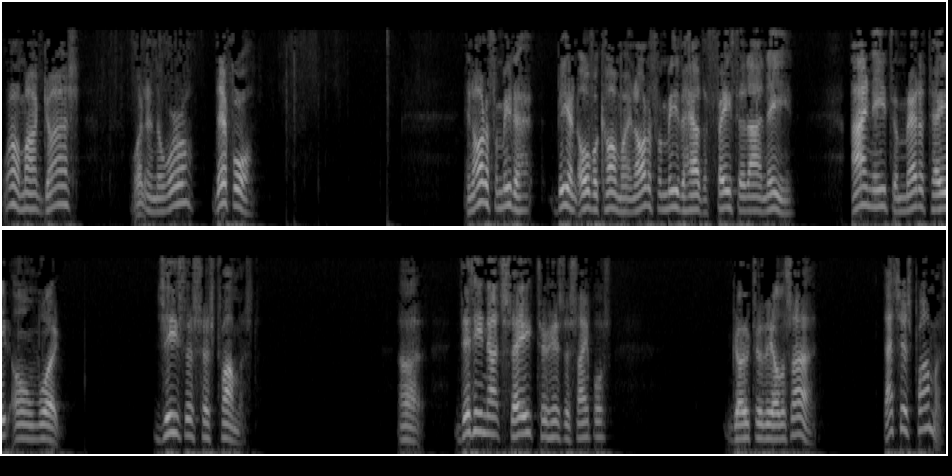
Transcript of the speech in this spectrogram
Well, my gosh, what in the world? Therefore, in order for me to, be an overcomer, in order for me to have the faith that I need, I need to meditate on what Jesus has promised. Uh, did he not say to his disciples, go to the other side? That's his promise.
